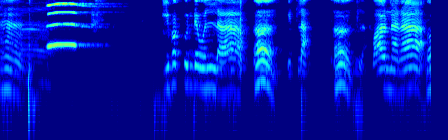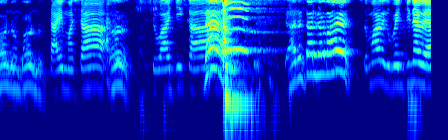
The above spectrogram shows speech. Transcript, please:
ఆ. ఈ పక్క ఉండే ఒళ్ళ. ఇట్లా. బాగున్నారా? బాగున్నాం బాగున్నాం. తాయి మషా. శివాజీ కా యాడంటాడు కదా బాయ్? సుమారుగా పెంచినావే.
